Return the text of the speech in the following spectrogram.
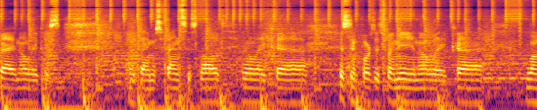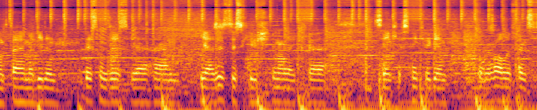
cry, you know, like because the time is fans is loud, you know, like uh, it's important for me, you know, like uh, long time I didn't listen to this, yeah, and yeah, this is huge, you know, like uh, thank you, thank you again for all the fans.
